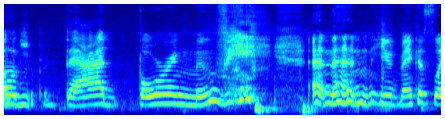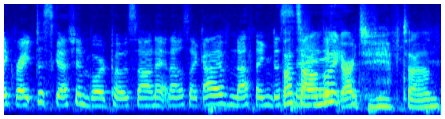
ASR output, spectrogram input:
a bad, boring movie, and then he would make us like write discussion board posts on it, and I was like, I have nothing to That say. sounds like RTVF 10.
